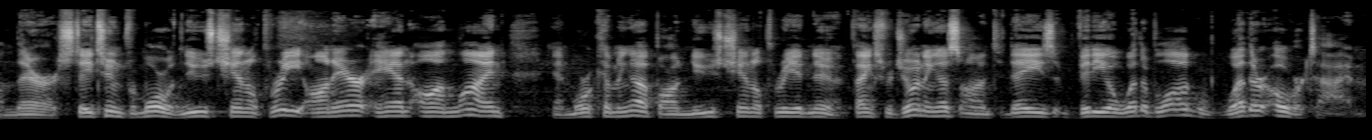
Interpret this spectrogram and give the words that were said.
down there. Stay tuned for more with News Channel 3 on air and online, and more coming up on News Channel 3 at noon. Thanks for joining us on today's video weather blog, Weather Overtime.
